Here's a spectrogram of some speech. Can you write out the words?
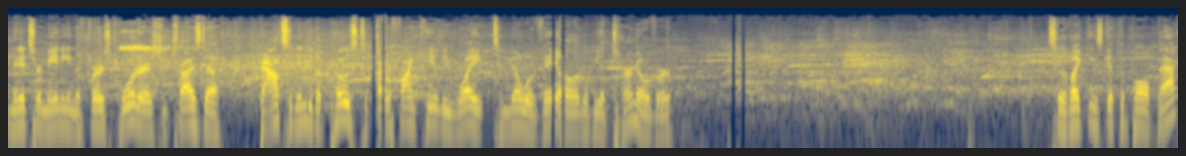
minutes remaining in the first quarter as she tries to bounce it into the post to try to find Kaylee White to no avail. It'll be a turnover. So the Vikings get the ball back.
